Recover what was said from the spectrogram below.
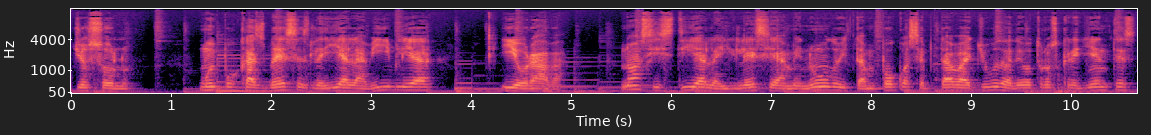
yo solo. Muy pocas veces leía la Biblia y oraba no asistía a la iglesia a menudo y tampoco aceptaba ayuda de otros creyentes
